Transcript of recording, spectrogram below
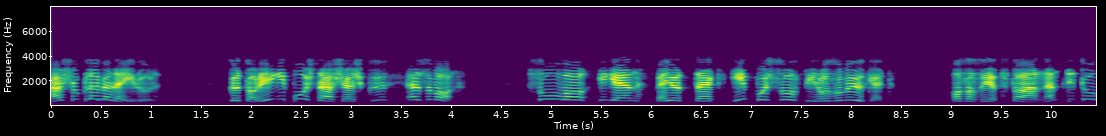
mások leveleiről. Köt a régi postás eskü, ez van. Szóval, igen, bejöttek, épp most szortírozom őket. Az azért talán nem titok,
